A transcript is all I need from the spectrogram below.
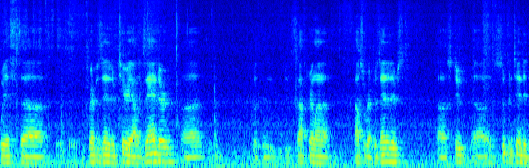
with uh, Representative Terry Alexander uh, with the South Carolina House of Representatives, Superintendent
